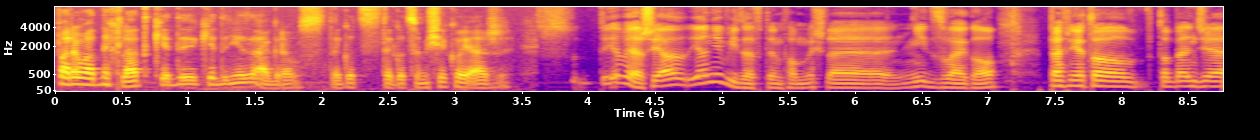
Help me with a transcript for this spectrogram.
parę ładnych lat, kiedy, kiedy nie zagrał, z tego, z tego co mi się kojarzy. Ja wiesz, ja, ja nie widzę w tym pomyśle nic złego. Pewnie to, to będzie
